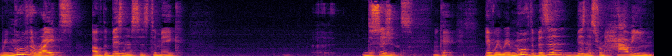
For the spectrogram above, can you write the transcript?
remove the rights of the businesses to make uh, decisions. Okay, if we remove the business business from having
